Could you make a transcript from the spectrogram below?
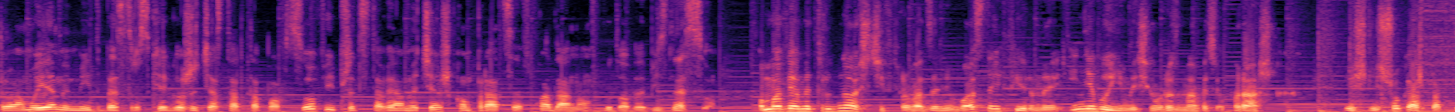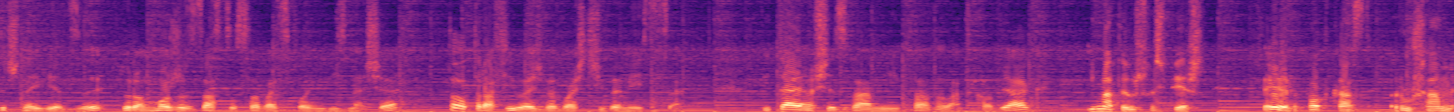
Przełamujemy mit beztroskiego życia startupowców i przedstawiamy ciężką pracę wkładaną w budowę biznesu. Omawiamy trudności w prowadzeniu własnej firmy i nie boimy się rozmawiać o porażkach. Jeśli szukasz praktycznej wiedzy, którą możesz zastosować w swoim biznesie, to trafiłeś we właściwe miejsce. Witają się z Wami Paweł Antkowiak i Mateusz Ośpieszny. Fair Podcast, ruszamy!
